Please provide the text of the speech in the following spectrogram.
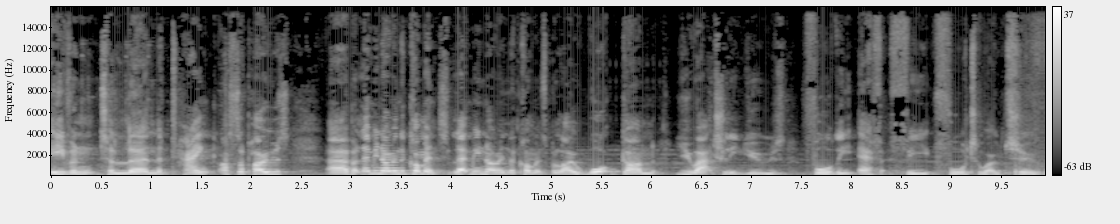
Even to learn the tank, I suppose. Uh, but let me know in the comments. Let me know in the comments below what gun you actually use for the FV4202.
